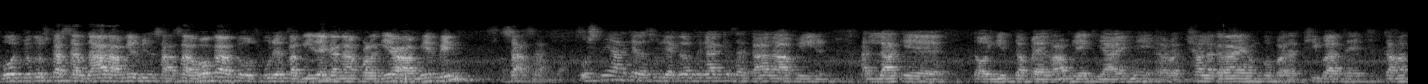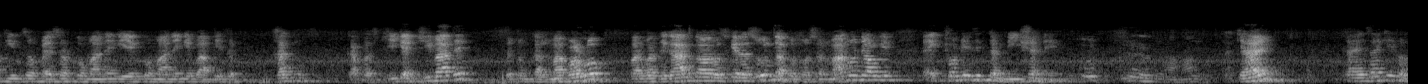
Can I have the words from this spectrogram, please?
وہ چونکہ اس کا سردار عامر بن ساسا ہوگا تو اس پورے قبیلے کا نام پڑ گیا عامر بن ساسا اس نے آ کے رسول اکرم سے کہا کہ سرکار آپ ہی اللہ کے توحید کا پیغام لے کے آئے ہیں اور اچھا لگ رہا ہے ہم کو، بہت اچھی بات ہے۔ کہاں تین سو پینسٹھ کو مانیں گے، ایک کو مانیں گے، باقی سب ختم۔ کا بس ٹھیک ہے، اچھی بات ہے۔ تو تم کلمہ پڑھ لو، پروردگار کا اور اس کے رسول کا، تم مسلمان ہو جاؤ گے۔ ایک چھوٹی سی کنڈیشن ہے۔ کیا ہے؟ ایسا کہ ہم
